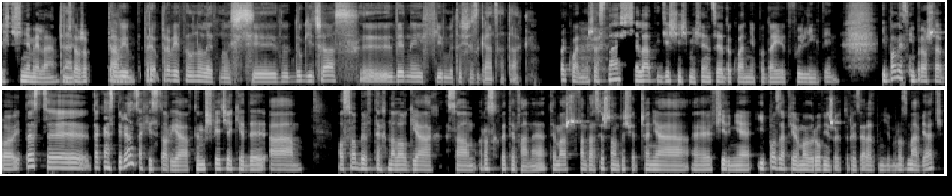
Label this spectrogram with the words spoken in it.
jeśli się nie mylę, tak. myślę, że Prawie, pra, prawie pełnoletność. Długi czas w jednej firmie to się zgadza, tak. Dokładnie, 16 lat i 10 miesięcy dokładnie podaje Twój LinkedIn. I powiedz mi proszę, bo to jest y, taka inspirująca historia w tym świecie, kiedy a, osoby w technologiach są rozchwytywane. Ty masz fantastyczne doświadczenia w firmie i poza firmą również, o których zaraz będziemy rozmawiać,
